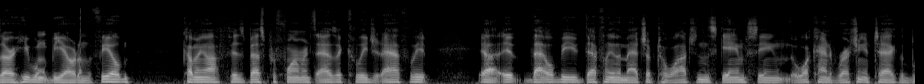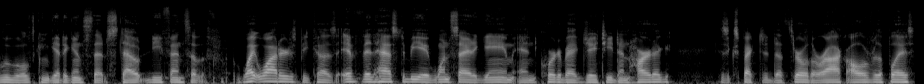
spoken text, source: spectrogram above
are he won't be out on the field. Coming off his best performance as a collegiate athlete, uh, it, that will be definitely the matchup to watch in this game, seeing what kind of rushing attack the Blugolds can get against that stout defense of Whitewaters. Because if it has to be a one sided game and quarterback JT Dunhardig is expected to throw the rock all over the place,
